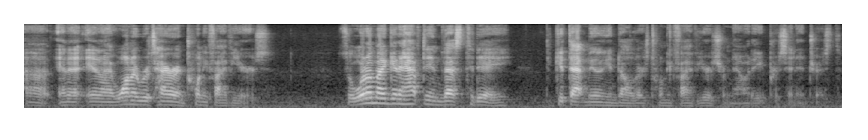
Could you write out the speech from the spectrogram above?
uh, and, and I want to retire in 25 years. So what am I going to have to invest today to get that million dollars 25 years from now at 8% interest?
